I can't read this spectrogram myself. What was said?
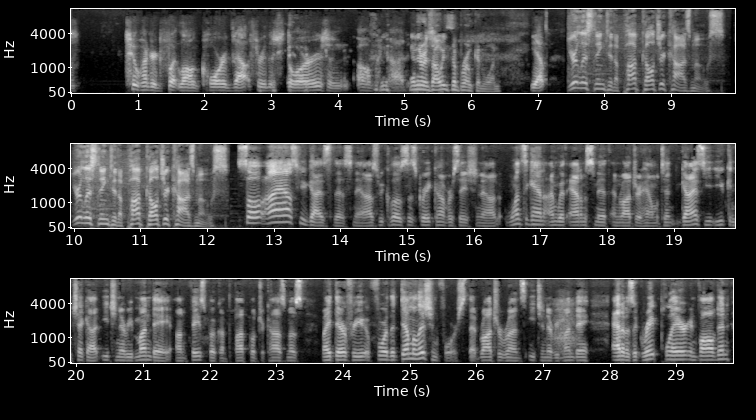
200 foot long cords out through the stores, and oh my god! And there was always the broken one. Yep. You're listening to the Pop Culture Cosmos. You're listening to the Pop Culture Cosmos. So I ask you guys this now as we close this great conversation out. Once again, I'm with Adam Smith and Roger Hamilton. Guys, you, you can check out each and every Monday on Facebook on the Pop Culture Cosmos right there for you for the Demolition Force that Roger runs each and every Monday. Adam is a great player involved in.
